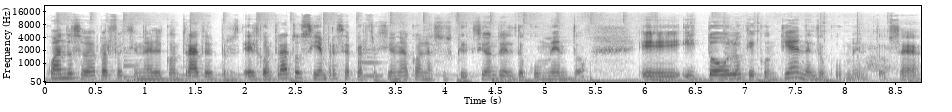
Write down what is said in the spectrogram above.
¿Cuándo se va a perfeccionar el contrato? el, contrato siempre se perfecciona con la suscripción del documento eh, y todo lo que contiene el documento. O sea,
